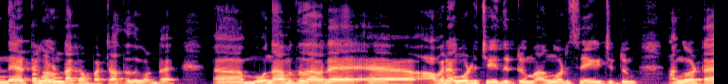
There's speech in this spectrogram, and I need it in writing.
നേട്ടങ്ങൾ ഉണ്ടാക്കാൻ പറ്റാത്തത് കൊണ്ട് മൂന്നാമത്തത് അവരെ അവരങ്ങോട്ട് ചെയ്തിട്ടും അങ്ങോട്ട് സ്നേഹിച്ചിട്ടും അങ്ങോട്ട്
